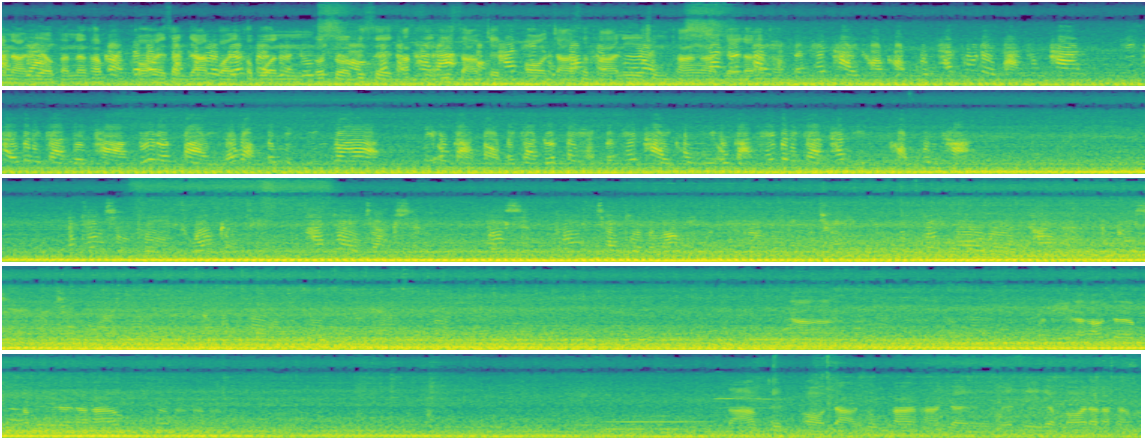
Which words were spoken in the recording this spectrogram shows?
ขณะเดียวกันนะครับ ก็ให้สัญญาณปล่อยขบวนรถด่วนพิเศษทักษิณที่ 37 ออกจากสถานีชุมทางงานใหญ่แล้วนะครับประเทศไทยขอขอบคุณท่านผู้โดยสารทุกท่านที่ใช้บริการเดินทางด้วยรถไฟระหวังเป็นอย่างยิ่ง 30 ออกจากชุมทางหาดใจเวที่เรียบร้อยแล้วนะครับ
